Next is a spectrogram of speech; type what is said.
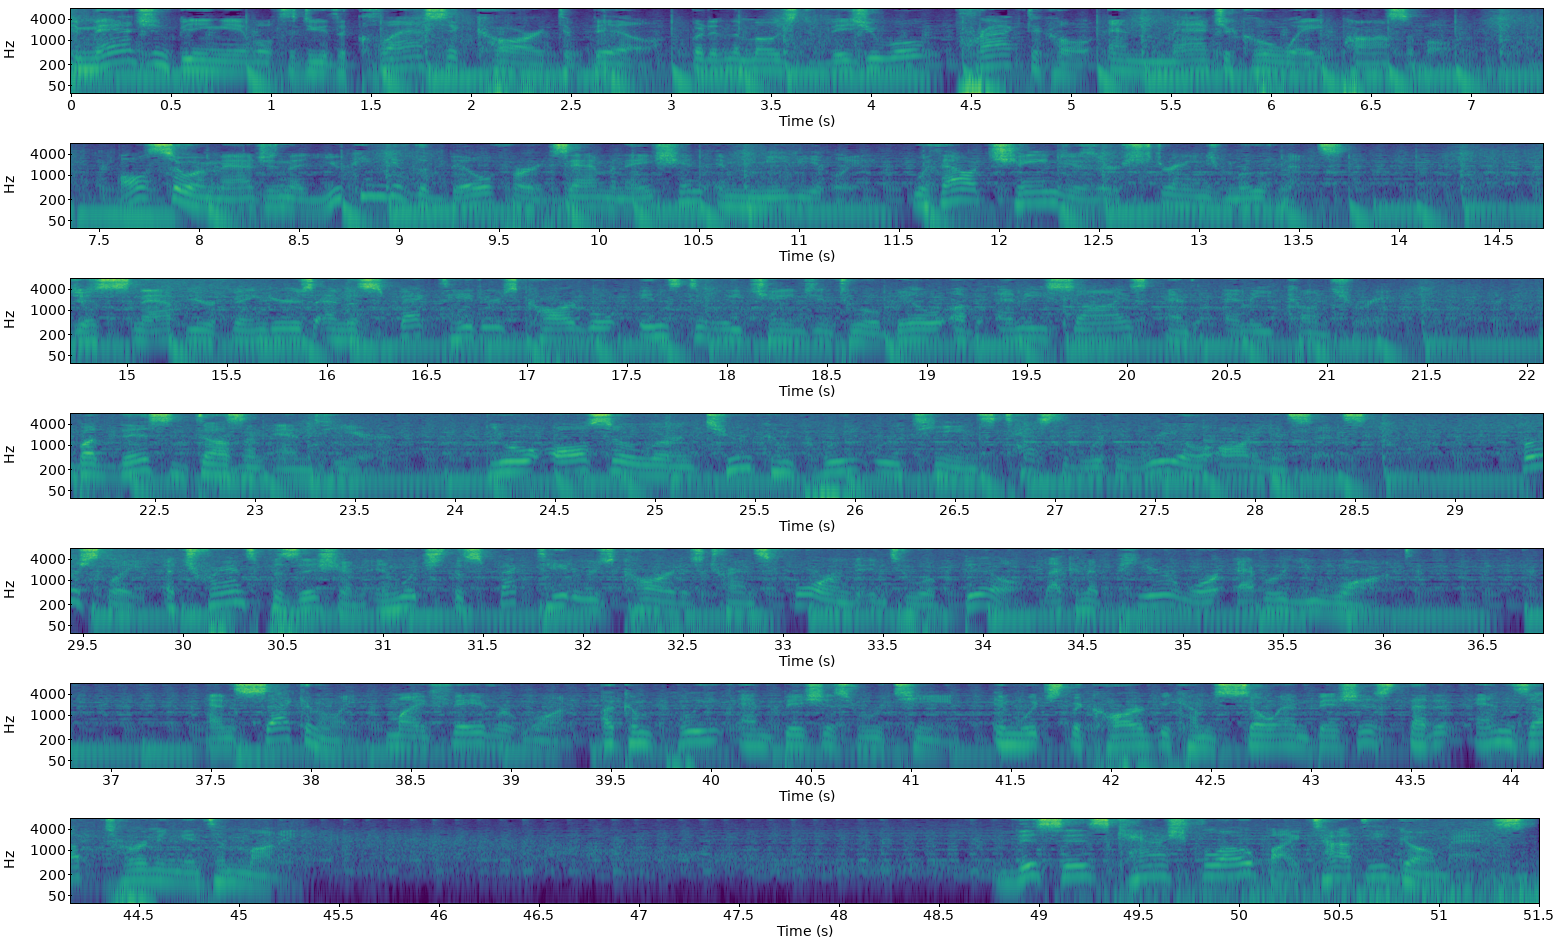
Imagine being able to do the classic card to bill, but in the most visual, practical, and magical way possible. Also imagine that you can give the bill for examination immediately, without changes or strange movements. Just snap your fingers and the spectator's card will instantly change into a bill of any size and any country. But this doesn't end here. You will also learn two complete routines tested with real audiences. Firstly, a transposition in which the spectator's card is transformed into a bill that can appear wherever you want. And secondly, my favorite one, a complete ambitious routine in which the card becomes so ambitious that it ends up turning into money. This is Cash Flow by Taty Gomez.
